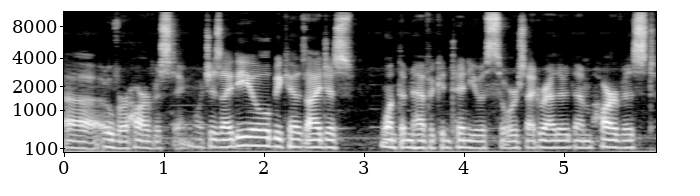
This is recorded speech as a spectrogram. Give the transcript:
uh, over harvesting, which is ideal because I just want them to have a continuous source. I'd rather them harvest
